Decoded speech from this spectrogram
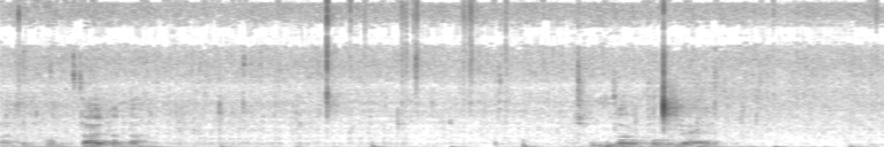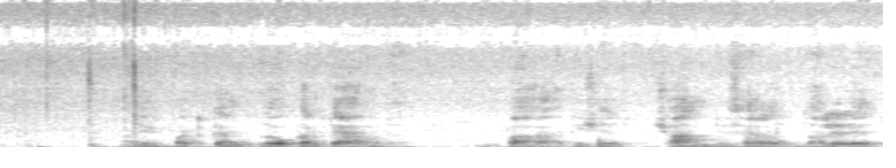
आता फुगतायत आता. सुंदर फुगले आहेत. आणि पटकन लवकर तयार होतात. पहा अतिशय छान दिसायला झालेले आहेत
